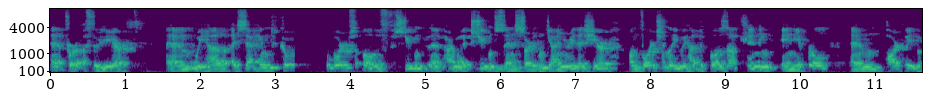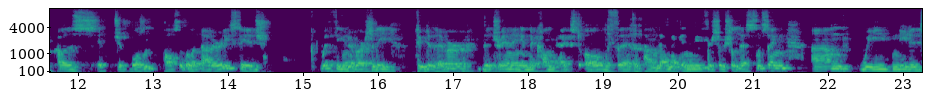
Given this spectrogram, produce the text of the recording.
uh, for a full year. Um, we have a second cohort of student uh, paramedic students then started in January this year. Unfortunately, we had to pause that training in April, um, partly because it just wasn't possible at that early stage with the university to deliver the training in the context of uh, the pandemic and the need for social distancing. And we needed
